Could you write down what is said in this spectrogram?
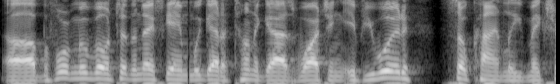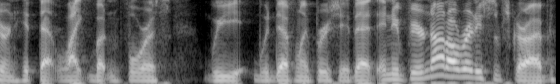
Uh, before we move on to the next game, we got a ton of guys watching. If you would so kindly make sure and hit that like button for us, we would definitely appreciate that. And if you're not already subscribed,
